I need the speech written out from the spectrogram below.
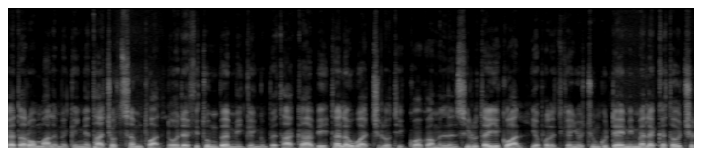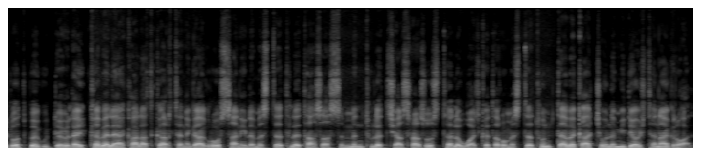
ቀጠሮም አለመገኘታቸው ተሰምቷል። ለወደፊቱም በሚገኙበት አካባቢ ተለዋጭ ችሎት ይቋቋምልን ሲሉ ጠይቀዋል። የፖለቲከኞቹን ጉዳይ የሚመለከተው ችሎት በጉዳዩ ላይ ከበላይ አካላት ጋር ተነጋግሮ ውሳኔ ለመስጠት ለታህሳስ 8 2013 ተለዋጭ ቀጠሮ መስጠቱን ጠበቃቸው ለሚዲያዎች ተናግረዋል።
